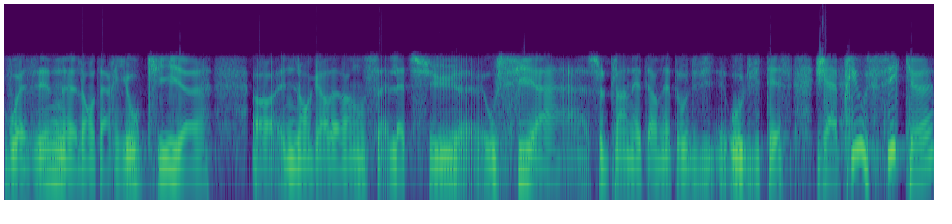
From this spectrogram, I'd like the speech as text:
voisine, l'Ontario, qui euh, a une longueur d'avance là-dessus, euh, aussi à, sur le plan d'Internet haute, haute vitesse. J'ai appris aussi que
